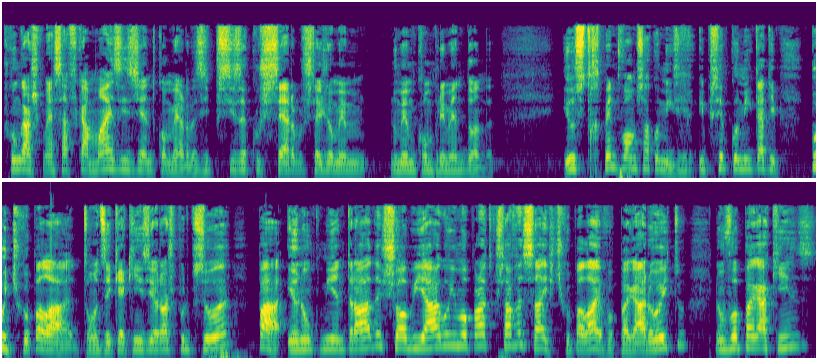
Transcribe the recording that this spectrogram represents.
Porque um gajo começa a ficar mais exigente com merdas e precisa que os cérebros estejam mesmo, no mesmo comprimento de onda. Eu, se de repente vou almoçar com amigos e percebo que o amigo está tipo, putz, desculpa lá, estão a dizer que é 15 euros por pessoa, pá, eu não comi entrada, bebi água e o meu prato custava 6, desculpa lá, eu vou pagar 8, não vou pagar 15.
